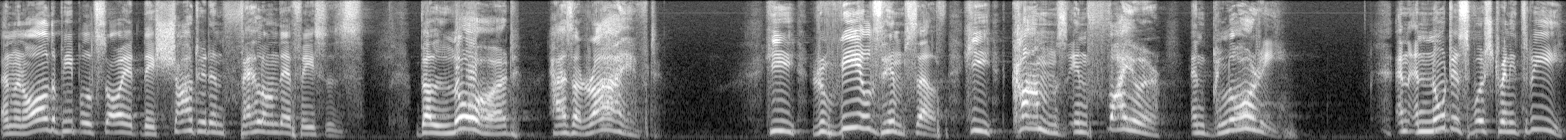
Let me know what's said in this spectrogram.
And when all the people saw it, they shouted and fell on their faces. The Lord has arrived. He reveals himself. He comes in fire and glory. And, and notice verse 23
